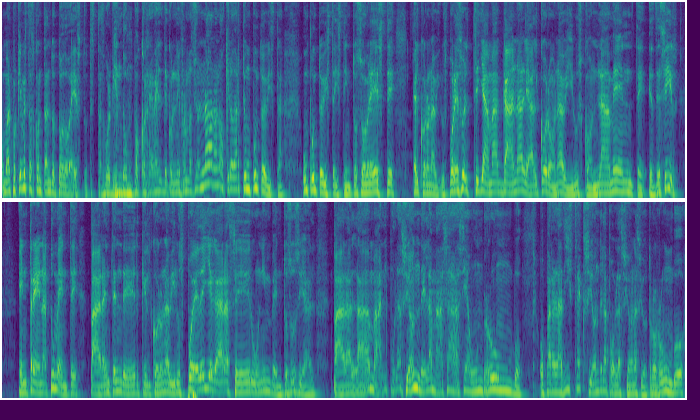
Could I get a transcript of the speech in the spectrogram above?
Omar, ¿por qué me estás contando todo esto? ¿Te estás volviendo un poco rebelde con la información? No, no, no, quiero darte un punto de vista, un punto de vista distinto sobre este, el coronavirus. Por eso él se llama Gánale al coronavirus con la mente. Es decir, Entrena tu mente para entender que el coronavirus puede llegar a ser un invento social para la manipulación de la masa hacia un rumbo o para la distracción de la población hacia otro rumbo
